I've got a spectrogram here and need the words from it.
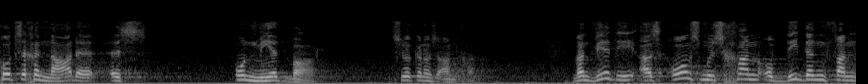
God se genade is onmeetbaar. So kan ons aangaan. Want weet jy, as ons moes gaan op die ding van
